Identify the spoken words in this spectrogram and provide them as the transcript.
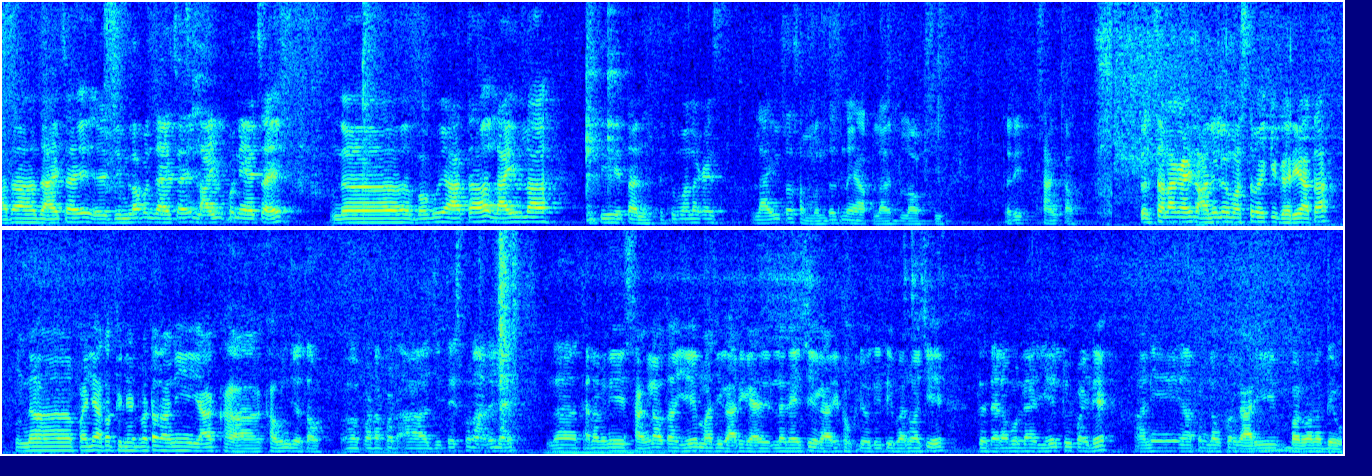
आता जायचं आहे जिमला पण जायचं आहे लाईव्ह पण यायचं आहे. बघूया आता लाईव्हला किती येतात तर तुम्हाला काय लाईव्हचा संबंधच नाही आपला ब्लॉगशी तरी सांगता. तर चला काय आलेलो मस्तपैकी घरी आता. न पहिले आता पीनट बटर आणि या खा खाऊन घेत पटापट जितेश पण आलेला आहे न त्याला मी सांगला होता ये माझी गाडी घ्यायला द्यायची आहे गाडी ठोकली होती ती बनवायची आहे. तर त्याला बोलला ये तू पहिले आणि आपण लवकर गाडी बनवायला देऊ.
